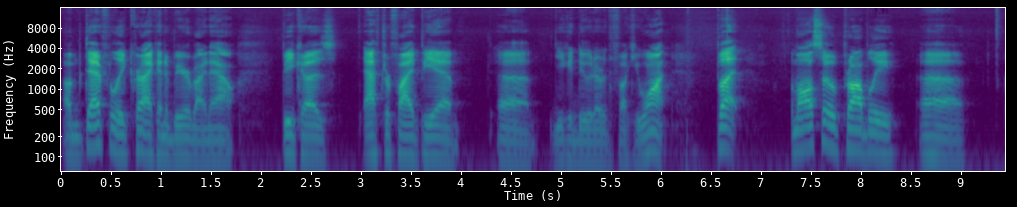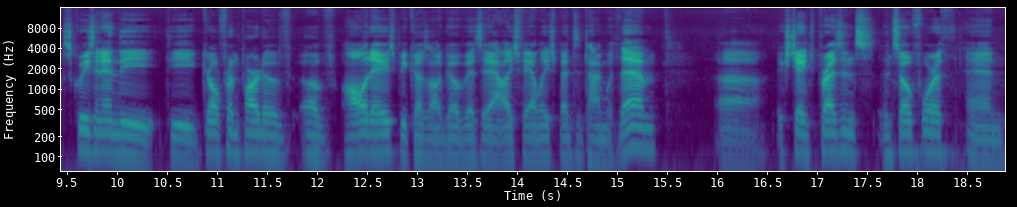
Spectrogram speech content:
I'm definitely cracking a beer by now because after 5 p.m uh, you can do whatever the fuck you want. But I'm also probably uh, squeezing in the the girlfriend part of of holidays because I'll go visit Allie's family, spend some time with them, uh, exchange presents and so forth, and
